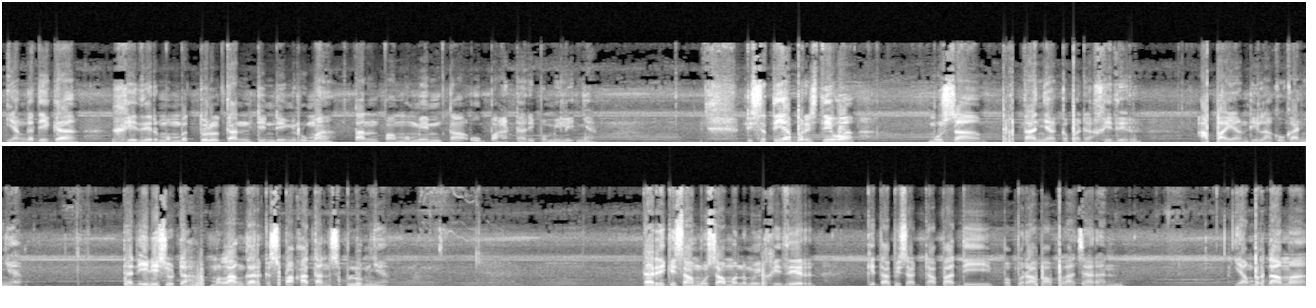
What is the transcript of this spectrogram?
Yang ketiga, Khidir membetulkan dinding rumah tanpa meminta upah dari pemiliknya. Di setiap peristiwa, Musa bertanya kepada Khidir, apa yang dilakukannya. Dan ini sudah melanggar kesepakatan sebelumnya. Dari kisah Musa menemui Khidir, kita bisa dapati beberapa pelajaran. Yang pertama,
